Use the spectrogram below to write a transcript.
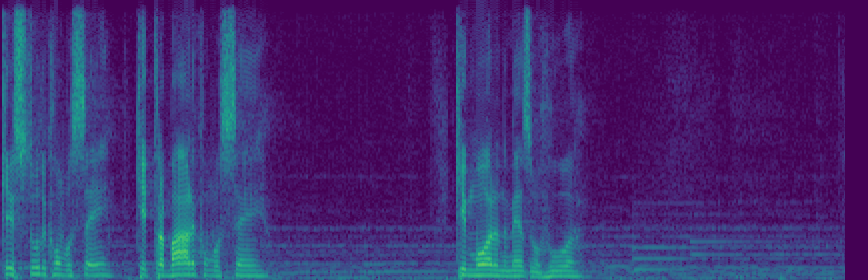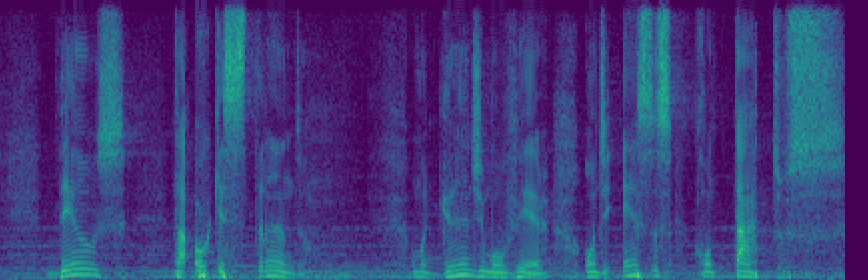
que estuda com você, que trabalha com você, que mora na mesma rua. Deus está orquestrando uma grande mover, onde esses contatos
